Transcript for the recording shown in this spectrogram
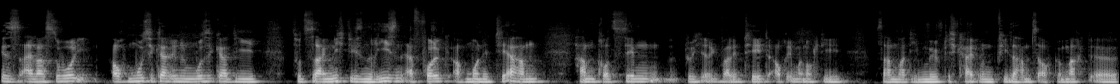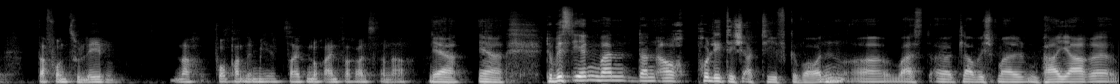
ist es einfach so, auch Musikerinnen und Musiker, die sozusagen nicht diesen Riesenerfolg auch monetär haben, haben trotzdem durch ihre Qualität auch immer noch die, sagen wir mal, die Möglichkeit und viele haben es auch gemacht, äh, davon zu leben nach Vor-Pandemie-Zeiten noch einfacher als danach. Ja, ja. Du bist irgendwann dann auch politisch aktiv geworden. Mhm. Äh, warst, äh, glaube ich, mal ein paar Jahre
